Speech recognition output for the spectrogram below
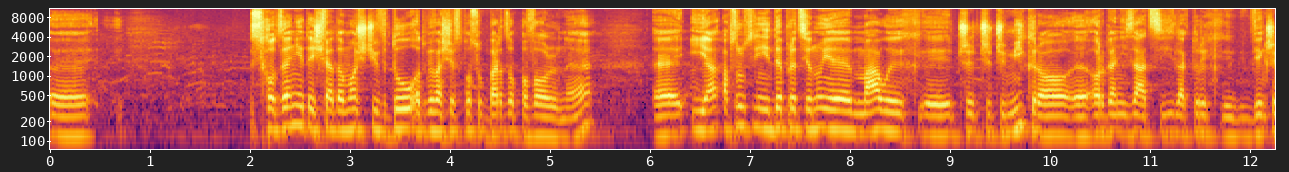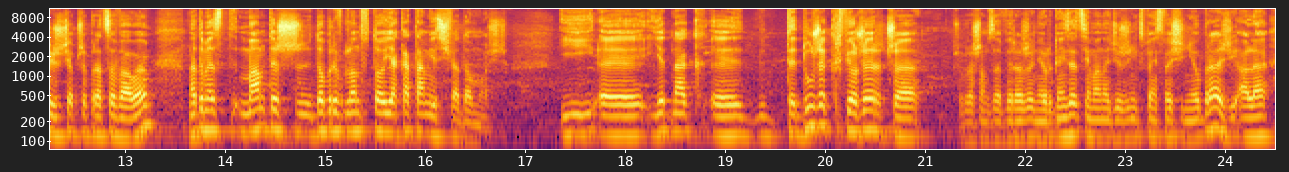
e, schodzenie tej świadomości w dół odbywa się w sposób bardzo powolny. E, I ja absolutnie nie deprecjonuję małych e, czy, czy, czy mikroorganizacji, dla których e, większość życia przepracowałem. Natomiast mam też dobry wgląd w to, jaka tam jest świadomość. I e, jednak e, te duże krwiożercze, przepraszam za wyrażenie, organizację, mam nadzieję, że nikt z Państwa się nie obrazi, ale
